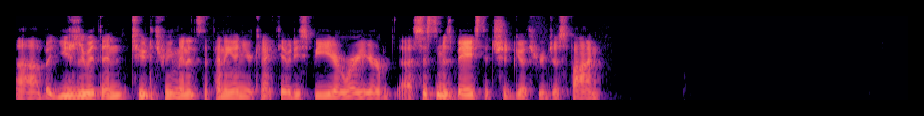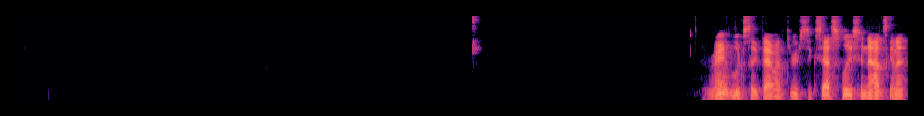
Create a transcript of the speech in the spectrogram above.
Uh, but usually within two to three minutes, depending on your connectivity speed or where your uh, system is based, it should go through just fine. All right, looks like that went through successfully. So now it's going to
